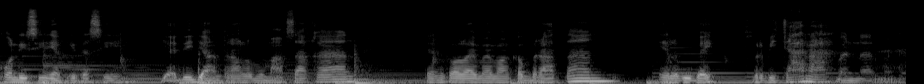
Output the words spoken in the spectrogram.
kondisinya kita sih. Jadi jangan terlalu memaksakan. Dan kalau memang keberatan ya lebih baik berbicara. Benar benar.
